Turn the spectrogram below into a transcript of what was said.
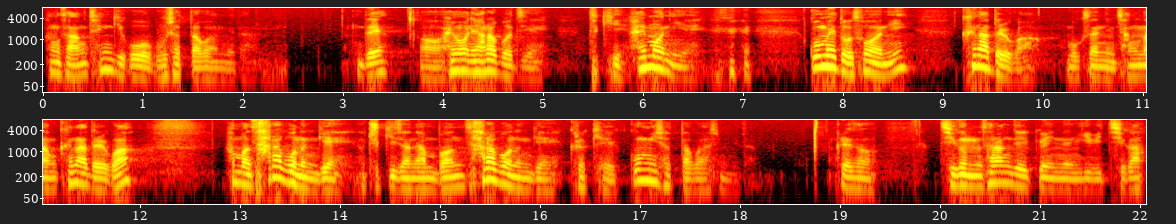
항상 챙기고 모셨다고 합니다. 근데 어, 할머니 할아버지의 특히 할머니의 꿈에도 소원이 큰 아들과 목사님 장남 큰 아들과 한번 살아보는 게 죽기 전에 한번 살아보는 게 그렇게 꿈이셨다고 하십니다. 그래서 지금 사랑제일교회 있는 이 위치가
